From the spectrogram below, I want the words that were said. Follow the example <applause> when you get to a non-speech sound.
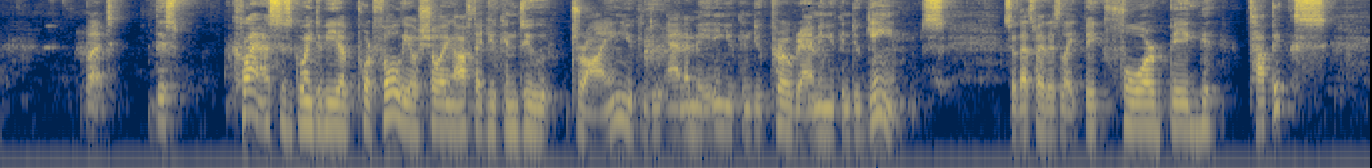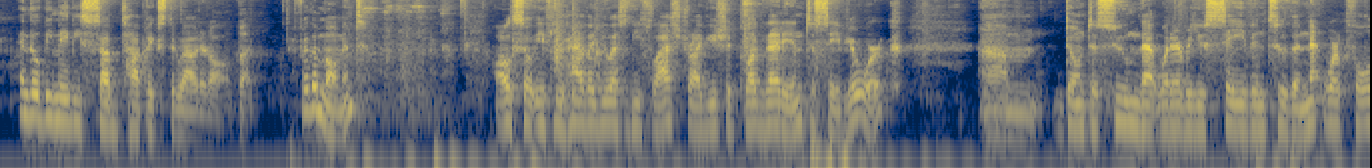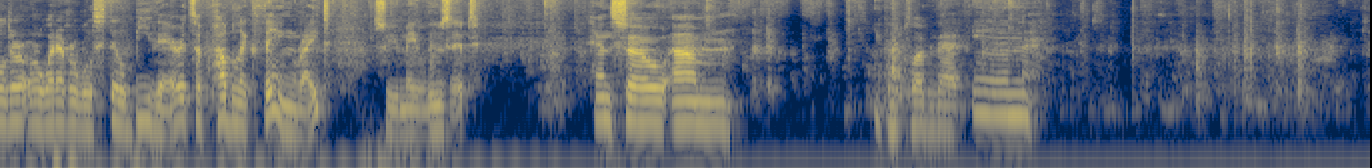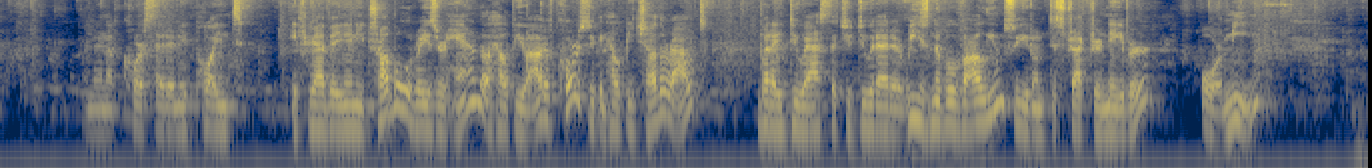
but this class is going to be a portfolio showing off that you can do drawing, you can do animating, you can do programming, you can do games. So that's why there's like big four big topics, and there'll be maybe subtopics throughout it all. But for the moment, also if you have a USB flash drive, you should plug that in to save your work. Um, don't assume that whatever you save into the network folder or whatever will still be there. It's a public thing, right? so you may lose it. And so um, you can plug that in. And then, of course, at any point, if you're having any trouble, raise your hand. I'll help you out. Of course, you can help each other out. But I do ask that you do it at a reasonable volume so you don't distract your neighbor or me.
